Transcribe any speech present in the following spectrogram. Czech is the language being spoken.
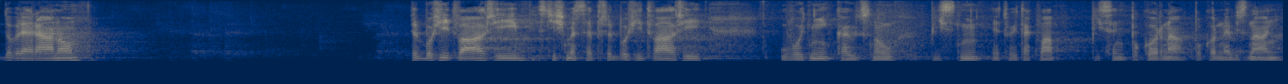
Dobré ráno. Před boží tváří, stišme se před boží tváří úvodní kajucnou písní. Je to i taková píseň pokorná, pokorné vyznání.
